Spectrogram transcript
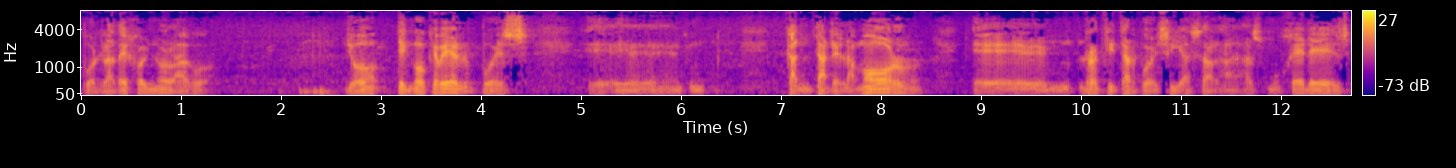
pues la dejo y no la hago. Yo tengo que ver, pues, eh, cantar el amor, eh, recitar poesías a las mujeres,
